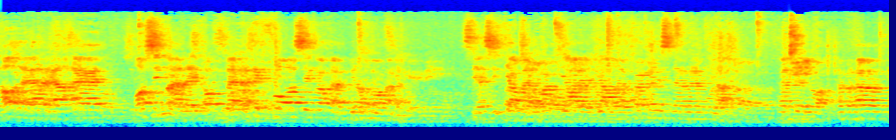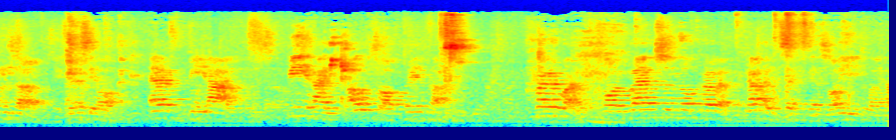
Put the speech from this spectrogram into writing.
好嚟啊嚟啊，我先問你個 electric，係方向？試一試，又係屈，又係又係 feminist level 啦，向邊個？係咪向邊上？試一試喎，FBI，B 係 out of vapor。current conventional current 而家係正嘅，所以佢係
